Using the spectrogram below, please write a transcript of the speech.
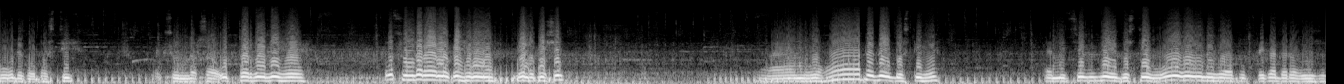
वो देखो बस्ती एक सुंदर सा ऊपर में भी है। बहुत सुंदर है लोकेशन में, ये लोकेशन एंड वहाँ पे भी एक बस्ती है। एंड नीचे पे भी एक बस्ती है। वो देखो आप का दरा वहीं से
